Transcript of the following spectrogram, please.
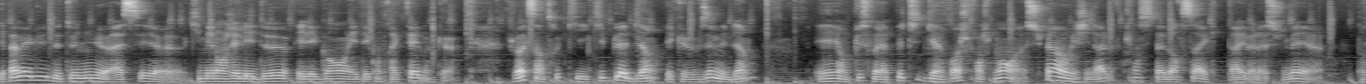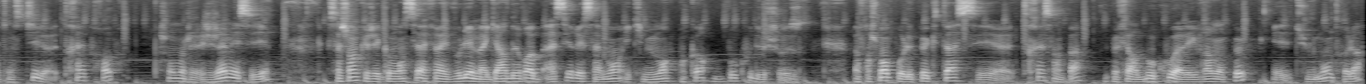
Il y a pas mal eu de tenues euh, assez euh, qui mélangeaient les deux, élégant et décontracté. Donc je vois que c'est un truc qui, qui plaît bien et que vous aimez bien. Et en plus, voilà, petite Gavroche, franchement, euh, super original. Franchement, si t'adores ça et que t'arrives à l'assumer euh, dans ton style euh, très propre, franchement, moi, j'ai jamais essayé. Sachant que j'ai commencé à faire évoluer ma garde-robe assez récemment et qu'il me manque encore beaucoup de choses. Bah, franchement, pour le peu que t'as, c'est très sympa. On peut faire beaucoup avec vraiment peu, et tu le montres là.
